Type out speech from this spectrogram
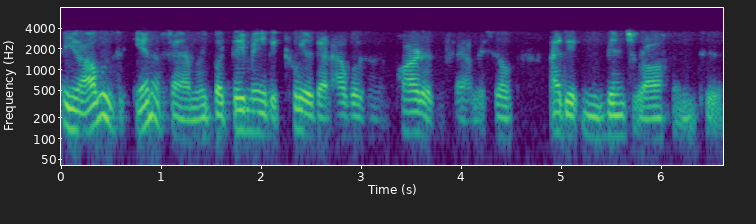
you know, I was in a family, but they made it clear that I wasn't a part of the family. So I didn't venture off into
